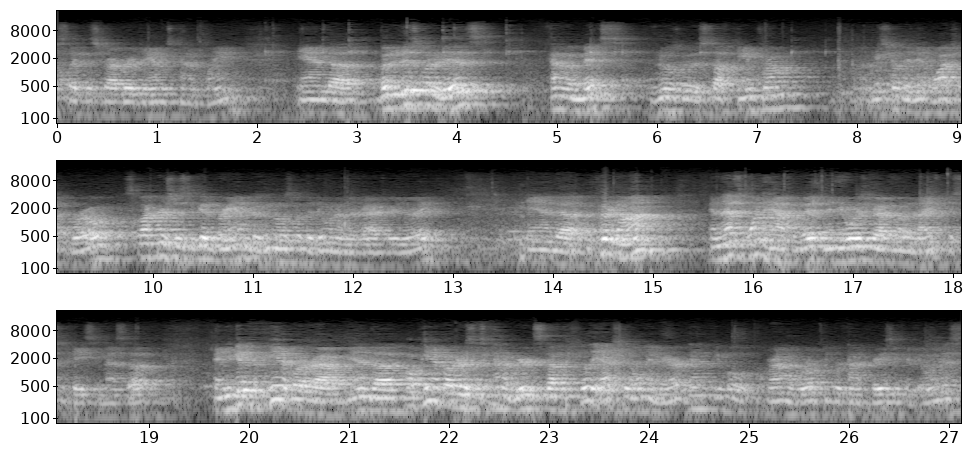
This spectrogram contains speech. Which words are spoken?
just like the strawberry jam is kind of plain. And uh, but it is what it is, kind of a mix. Who knows where the stuff came from? Uh, we certainly didn't watch it grow. Smucker's is a good brand, but who knows what they're doing in their factory, right? And uh, we put it on, and that's one half of it. And you always grab another knife just in case you mess up. And you get the peanut butter out. And, uh, well, peanut butter is this kind of weird stuff. It's really actually only American. People around the world, people are kind of crazy for doing this.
